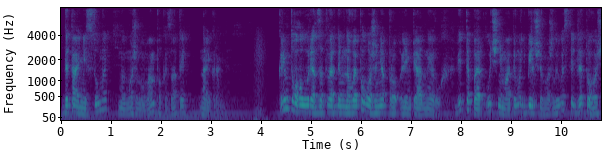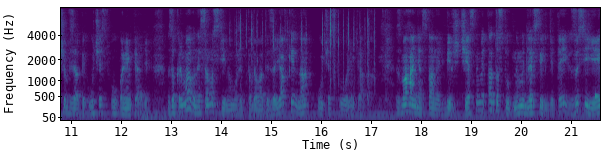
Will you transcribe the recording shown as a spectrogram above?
Детальні суми ми можемо вам показати на екрані. Крім того, уряд затвердив нове положення про олімпіадний рух. Відтепер учні матимуть більше можливостей для того, щоб взяти участь у олімпіаді. Зокрема, вони самостійно можуть подавати заявки на участь у олімпіадах. Змагання стануть більш чесними та доступними для всіх дітей з усієї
